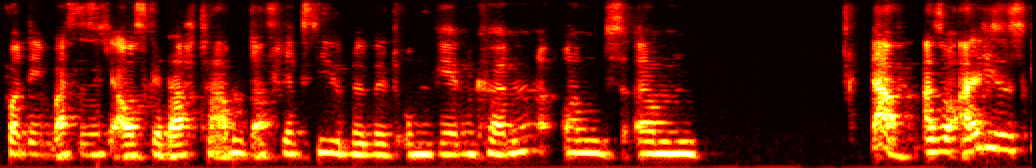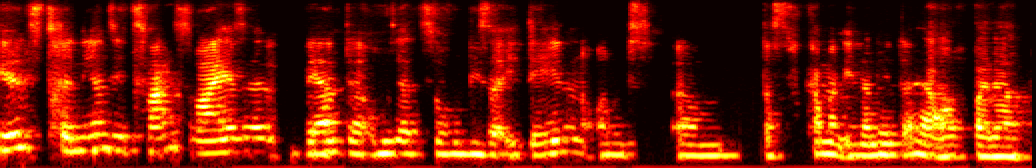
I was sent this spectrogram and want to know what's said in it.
von dem, was sie sich ausgedacht haben, da flexibel mit umgehen können. Und ähm, ja, also all diese Skills trainieren sie zwangsweise während der Umsetzung dieser Ideen und ähm, das kann man ihnen dann hinterher auch bei der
